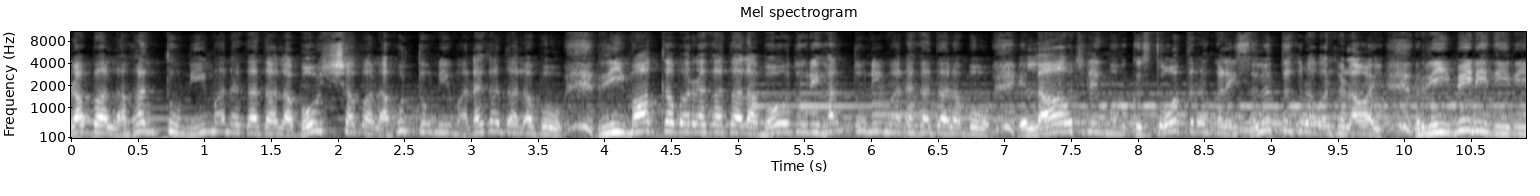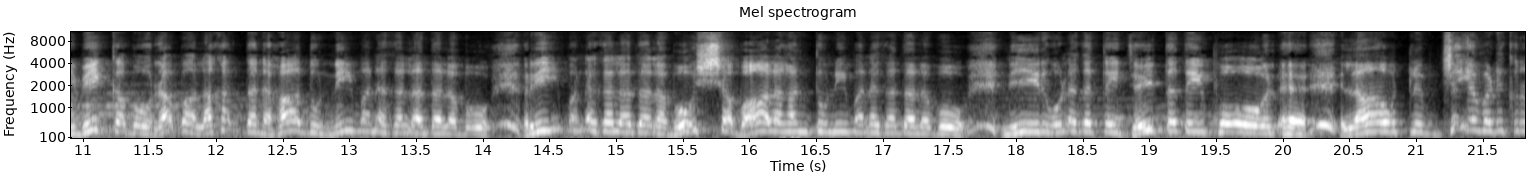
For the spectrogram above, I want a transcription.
ரப லஹந்து நீம ஷப லஹுந்து நீமனகதலபோ ரீமாக்கபரகதல போதுரி ஹந்துனி மனகதலபோ எல்லாவற்றிலையும் நமக்கு ஸ்தோத்திரங்களை செலுத்துகிறவர்களாய். ரீமினிதி ரிபேக்கபோ ரப லஹந்தன ஹாது நீமனகலதலபோ ரீமனகலதலபோ ஷபாலஹந்து மனகதலபோ நீர் உலகத்தை ஜெயித்ததை போல எல்லாவற்றிலும் ஜெயம் எடுக்கிற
